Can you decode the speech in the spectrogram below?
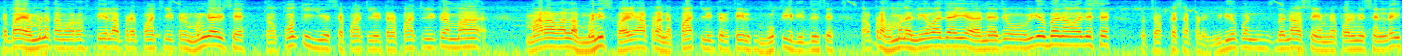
કે ભાઈ હમણાં તમારો તેલ આપણે પાંચ લીટર મંગાવ્યું છે તો પહોંચી ગયું છે પાંચ લીટર. પાંચ લીટરમાં મારા વાલા મનીષભાઈ આપણાને પાંચ લીટર તેલ મોકલી દીધું છે. તો આપણે હમણાં લેવા જઈએ અને જો વીડિયો બનાવવા દેશે તો ચોક્કસ આપણે વીડિયો પણ બનાવશું. એમને પરમિશન લઈ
